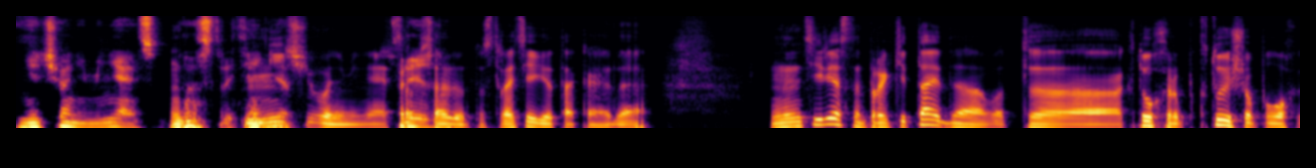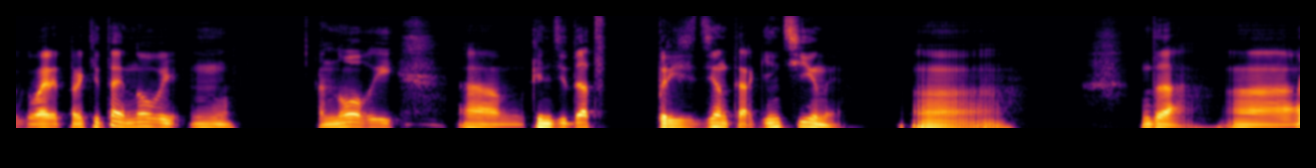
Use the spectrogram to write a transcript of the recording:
ничего не меняется. Да, стратегия. Ничего не меняется, Прежде. абсолютно. Стратегия такая, да. Ну, интересно про Китай, да. Вот э, кто, кто еще плохо говорит про Китай? Новый новый э, кандидат в президенты Аргентины. Э, да. Э,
